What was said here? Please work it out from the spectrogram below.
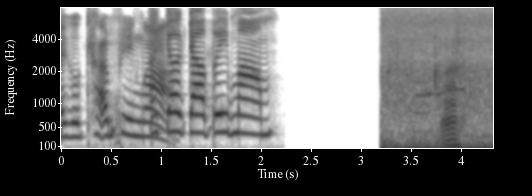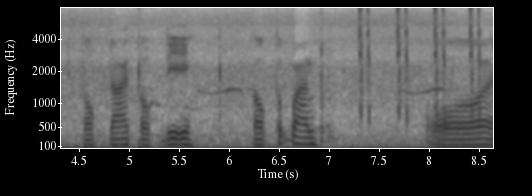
I go camping, Mom. I go camping, Mom. อะตกได้ตกดี ตกทุกวัน โอ้ย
